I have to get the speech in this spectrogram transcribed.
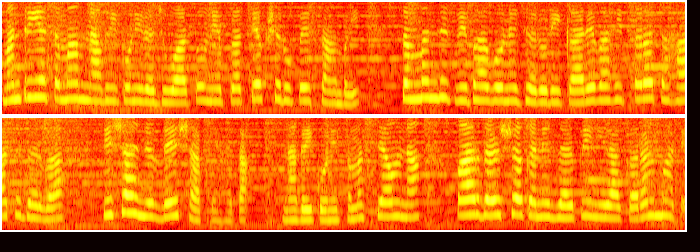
મંત્રીએ તમામ નાગરિકોની રજૂઆતોને પ્રત્યક્ષ રૂપે સાંભળી, સંબંધિત વિભાગોને જરૂરી કાર્યવાહી તરત હાથ ધરવા દિશા નિર્દેશ આપ્યા હતા. નાગરિકોની સમસ્યાઓના પારદર્શક અને ઝડપી નિરાકરણ માટે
